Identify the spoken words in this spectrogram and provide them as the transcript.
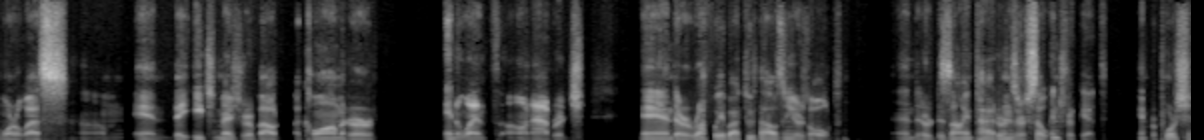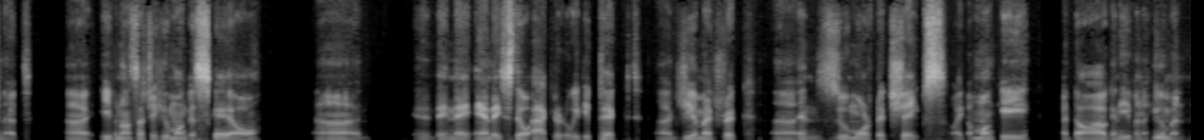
more or less. Um, and they each measure about a kilometer in length on average. And they're roughly about 2,000 years old. And their design patterns are so intricate and proportionate, uh, even on such a humongous scale, uh, and they, and they still accurately depict uh, geometric uh, and zoomorphic shapes, like a monkey, a dog, and even a human.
